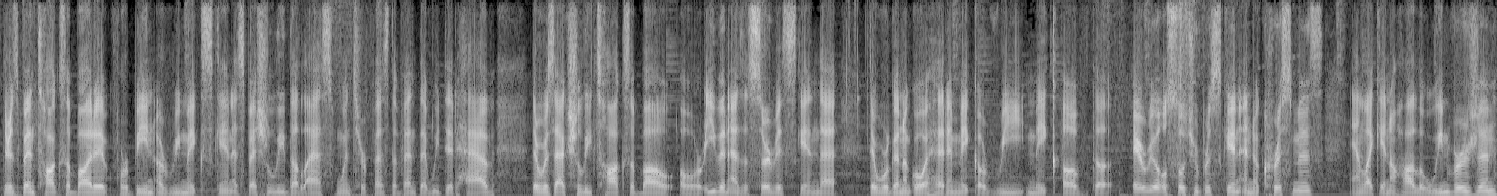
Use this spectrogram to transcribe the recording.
there's been talks about it for being a remake skin, especially the last Winterfest event that we did have. There was actually talks about, or even as a service skin, that they were gonna go ahead and make a remake of the Aerial Assault Trooper skin and a Christmas and like in a Halloween version.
